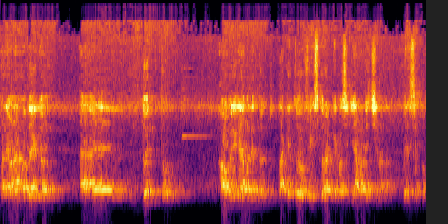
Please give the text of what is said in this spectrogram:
মানে ওনার মতো একজন দৈত্য আওয়ামী লীগের আমাদের দৈত্য তাকে তো ফেস করার ক্যাপাসিটি আমাদের ছিল না। ভেরি সিম্পল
